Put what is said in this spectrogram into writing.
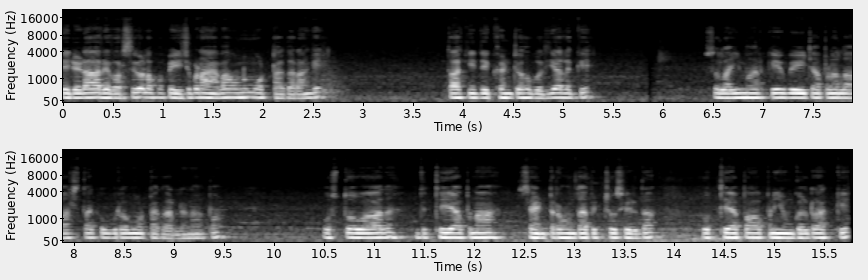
ਤੇ ਜਿਹੜਾ ਰਿਵਰਸੀਬਲ ਆਪਾਂ ਪੇਜ ਬਣਾਇਆ ਵਾ, ਉਹਨੂੰ ਮੋਟਾ ਕਰਾਂਗੇ ਤਾਂ ਕਿ ਦੇਖਣ 'ਚ ਉਹ ਵਧੀਆ ਲੱਗੇ। ਸਲਾਈ ਮਾਰ ਕੇ ਪੇਜ ਆਪਣਾ ਲਾਸਟ ਤੱਕ ਪੂਰਾ ਮੋਟਾ ਕਰ ਲੈਣਾ ਆਪਾਂ। ਉਸ ਤੋਂ ਬਾਅਦ ਜਿੱਥੇ ਆਪਣਾ ਸੈਂਟਰ ਹੁੰਦਾ ਪਿੱਛੋਂ ਸਿਰ ਦਾ ਉੱਥੇ ਆਪਾਂ ਆਪਣੀ ਉਂਗਲ ਰੱਖ ਕੇ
